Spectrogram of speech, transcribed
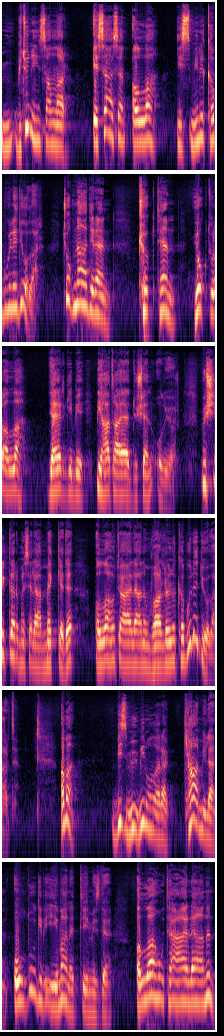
Bütün insanlar esasen Allah ismini kabul ediyorlar. Çok nadiren kökten yoktur Allah der gibi bir hataya düşen oluyor. Müşrikler mesela Mekke'de Allahu Teala'nın varlığını kabul ediyorlardı. Ama biz mümin olarak kamilen olduğu gibi iman ettiğimizde Allahu Teala'nın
